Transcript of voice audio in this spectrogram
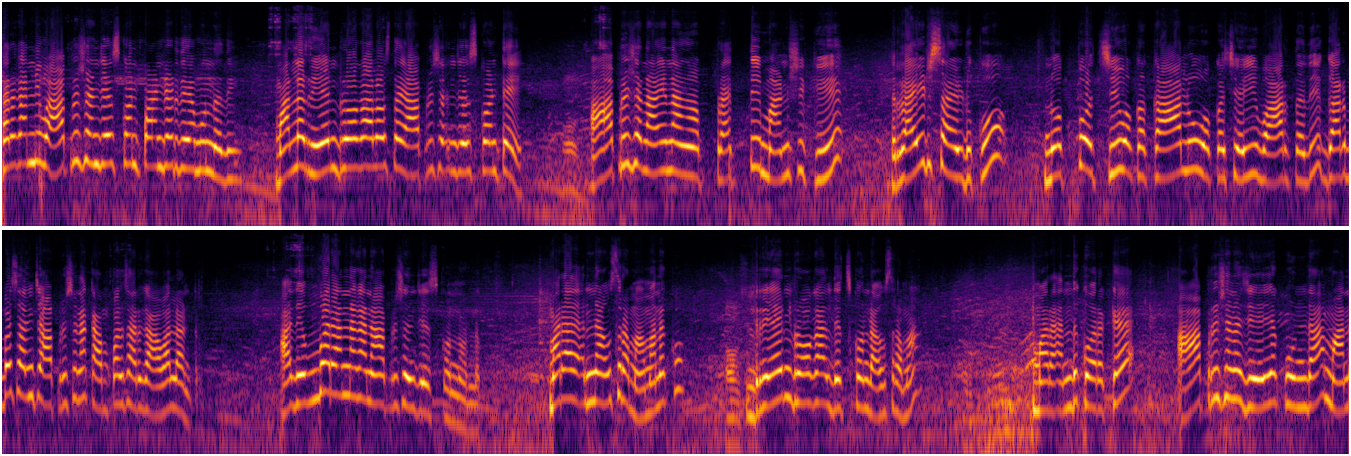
కరగాని నువ్వు ఆపరేషన్ చేసుకొని పండేది ఏమున్నది? మళ్ళీ రేని రోగాలు వస్తాయి ఆపరేషన్ చేసుకుంటే. ఆపరేషన్ అయిన ప్రతి మనిషికి రైట్ సైడ్కు నొప్పి వచ్చి ఒక కాలు ఒక చెయ్యి వారుతుంది. గర్భసంచి ఆపరేషన్ కంపల్సరీ కావాలంటారు అది ఎవ్వరన్నా కానీ ఆపరేషన్ చేసుకున్న వాళ్ళకు మరి అన్ని అవసరమా మనకు. రేన్ రోగాలు తెచ్చుకోండి అవసరమా? మరి అందుకొరకే ఆపరేషన్ చేయకుండా మన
